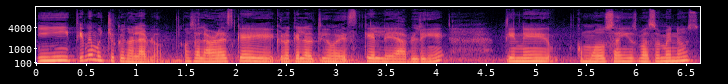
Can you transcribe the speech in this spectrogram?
y tiene mucho que no le hablo. O sea, la verdad es que creo que la última vez que le hablé tiene como dos años más o menos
